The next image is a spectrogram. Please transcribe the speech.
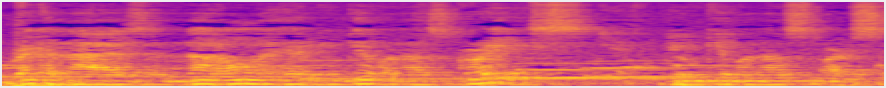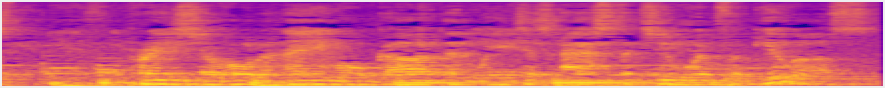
recognizing not only have you given us grace, you've given us mercy. Praise your holy name, O God, then we just ask that you would forgive us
